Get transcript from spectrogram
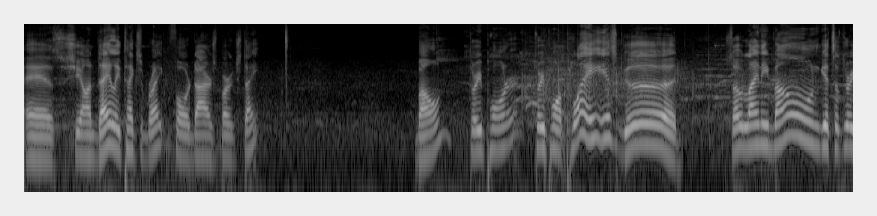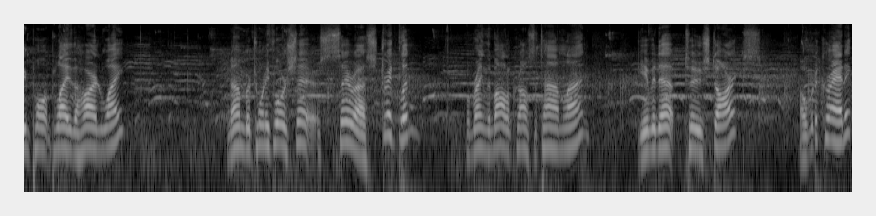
as Shion Daly takes a break for Dyersburg State. Bone, three-pointer, three-point play is good. So Laney Bone gets a three-point play the hard way. Number 24, Sarah Strickland will bring the ball across the timeline. Give it up to Starks. Over to Craddock.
